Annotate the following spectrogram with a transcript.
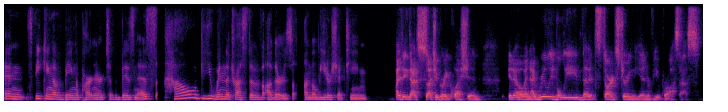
And speaking of being a partner to the business, how do you win the trust of others on the leadership team? I think that's such a great question. You know, and I really believe that it starts during the interview process.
